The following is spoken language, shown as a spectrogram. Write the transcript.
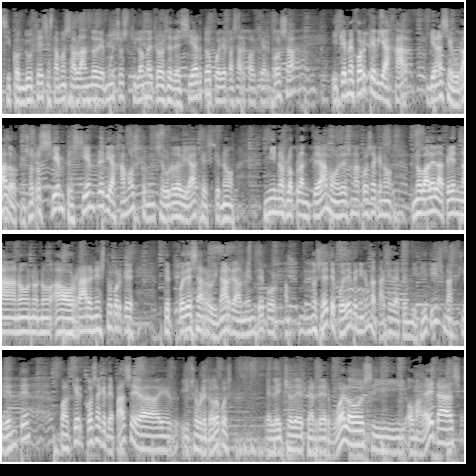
Si conduces, estamos hablando de muchos kilómetros de desierto, puede pasar cualquier cosa. Y qué mejor que viajar bien asegurados. Nosotros siempre, siempre viajamos con un seguro de viajes, que no, ni nos lo planteamos. Es una cosa que no, no vale la pena no, no, no ahorrar en esto porque te puedes arruinar realmente por, no sé, te puede venir un ataque de apendicitis, un accidente, cualquier cosa que te pase eh, y sobre todo pues el hecho de perder vuelos y, o maletas,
